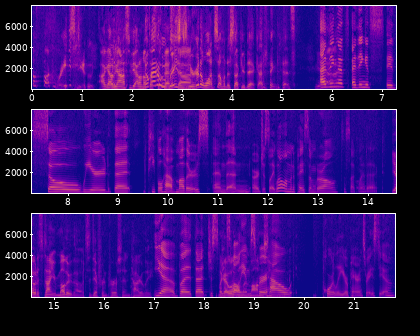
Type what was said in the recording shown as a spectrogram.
the fuck raised you? I gotta be honest with you. I don't know. No if that's matter the who best, raises uh, you, you're gonna want someone to suck your dick. I think that's. I think that's, I think it's, it's so weird that people have mothers and then are just like, well, I'm going to pay some girl to suck my dick. Yeah, but it's not your mother though. It's a different person entirely. Yeah, but that just Like, speaks I wouldn't want my volumes for how poorly your parents raised you.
